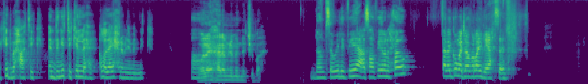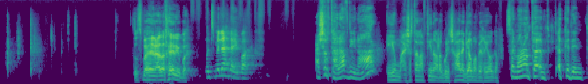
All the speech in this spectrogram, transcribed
أكيد بحاتيك. إن دنيتي كلها. الله لا يحرمني منك. ولا يحرمني منك يبا دام مسوي لي فيها عصافير الحب ترى قوم أجاب ريلي أحسن. تصبحين على خير يبا وأنت من اهله يبا عشرة آلاف دينار؟ إي يمه 10000 دينار. أقول لك هذا قلبه بيغي يوقف. سلمان أنت أنت متأكد أنت؟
